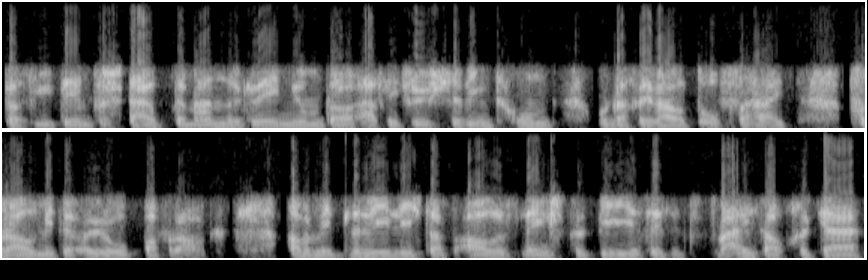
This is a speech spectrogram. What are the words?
dass in dem verstaubten Männergremium da ein bisschen frischer Wind kommt und ein bisschen Weltoffenheit. Vor allem mit der Europafrage. Aber mittlerweile ist das alles längst vorbei. Es hat jetzt zwei Sachen gegeben,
